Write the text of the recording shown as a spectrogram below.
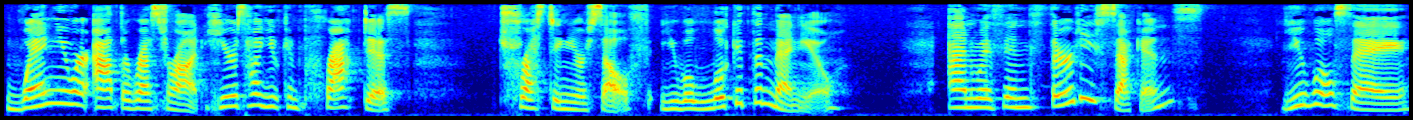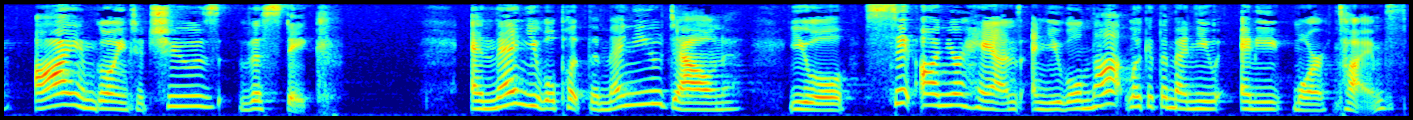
When you are at the restaurant, here's how you can practice trusting yourself. You will look at the menu, and within 30 seconds, you will say, I am going to choose the steak. And then you will put the menu down, you will sit on your hands, and you will not look at the menu any more times.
